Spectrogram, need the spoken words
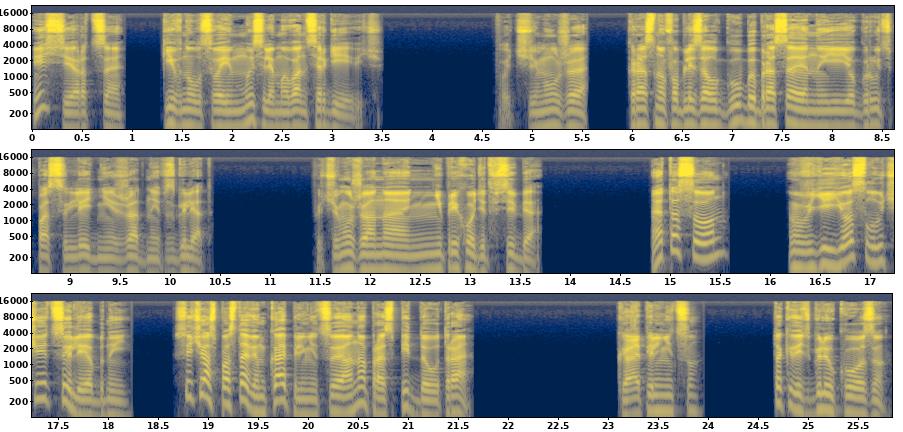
И сердце, кивнул своим мыслям Иван Сергеевич. Почему же... Краснов облизал губы, бросая на ее грудь последний жадный взгляд. Почему же она не приходит в себя? Это сон. В ее случае целебный. Сейчас поставим капельницу, и она проспит до утра. Капельницу? Так ведь глюкозу.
